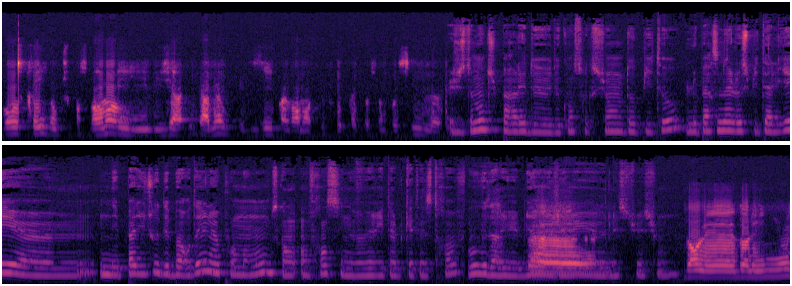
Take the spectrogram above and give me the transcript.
Donc, je pense vraiment qu'ils gèrent hyper bien. Ils disaient, ils prennent vraiment toutes Justement, tu parlais de, de construction d'hôpitaux. Le personnel hospitalier euh, n'est pas du tout débordé là pour le moment, parce qu'en France, c'est une véritable catastrophe. Vous, vous arrivez bien à gérer euh, la situation dans les, dans les news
